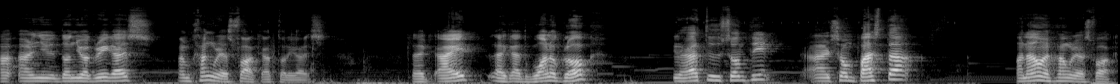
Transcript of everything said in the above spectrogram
Uh, are you don't you agree guys? I'm hungry as fuck actually guys. Like I like at one o'clock you had to do something I uh, some pasta and now I'm hungry as fuck.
